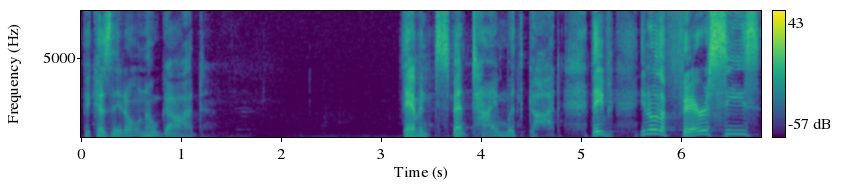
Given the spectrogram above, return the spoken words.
because they don't know God. They haven't spent time with God. They've, you know, the Pharisees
